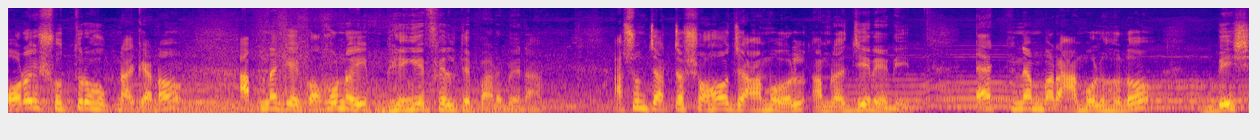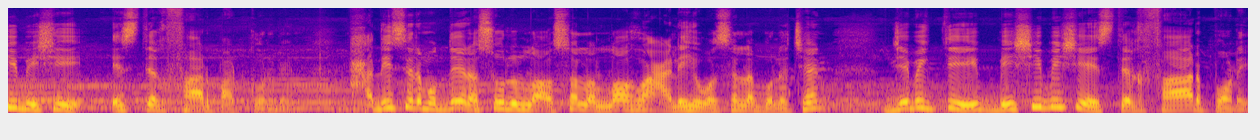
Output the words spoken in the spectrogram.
বড়ই শত্রু হোক না কেন, আপনাকে কখনোই ভেঙে ফেলতে পারবে না। আসুন চারটা সহজ আমল আমরা জেনে নিই। এক নাম্বার আমল হলো বেশি বেশি ইস্তেগফার পাঠ করবেন। হাদিসের মধ্যে রাসূলুল্লাহ সাল্লাহ আলহি ওয়াসাল্লাম বলেছেন, যে ব্যক্তি বেশি বেশি ইস্তেগফার পড়ে,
